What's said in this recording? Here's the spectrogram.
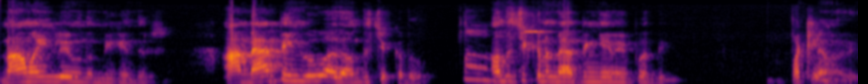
నా మైండ్లో ఏముందో మీకేం తెలుసు. ఆ మ్యాపింగ్ అది అందు చిక్కదు. అందు చిక్కన మ్యాపింగ్ ఏమైపోద్ది? పట్లేము అది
